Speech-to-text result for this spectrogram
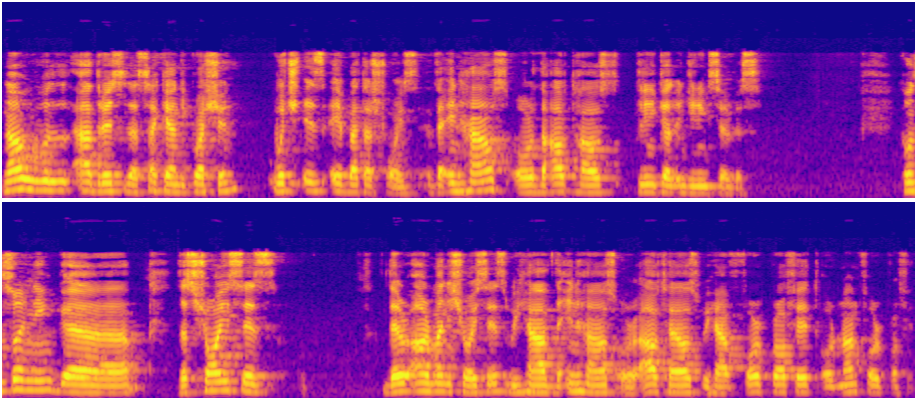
Now we will address the second question, which is a better choice, the in-house or the out-house clinical engineering service concerning uh, the choices there are many choices. We have the in-house or out-house. We have for-profit or non-for-profit.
